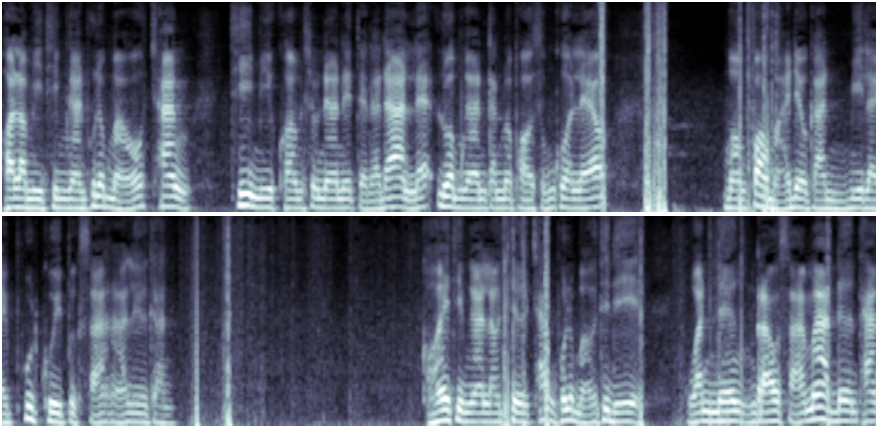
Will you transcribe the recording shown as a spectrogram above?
พอเรามีทีมงานผู้รับเหมาช่างที่มีความชำนาญในแต่ละด้าน และร่วมงานกันมาพอสมควรแล้ว มองเป้าหมายเดียวกัน มีอะไรพูดคุยปรึกษาหารือกัน ขอให้ทีมงานเราเจอช่างผู้รับเหมาที่ดี วันหนึ่งเราสามารถเดินทาง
